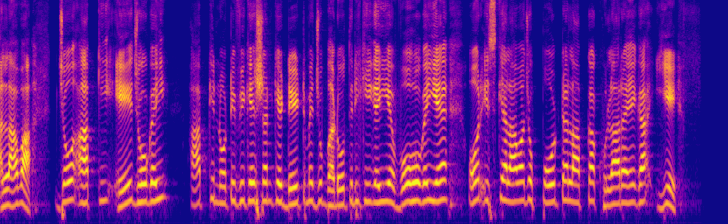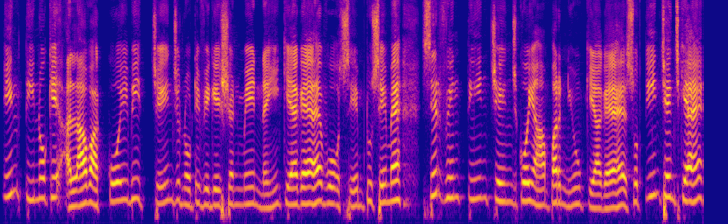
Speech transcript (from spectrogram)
अलावा जो आपकी एज हो गई आपकी नोटिफिकेशन के डेट में जो बढ़ोतरी की गई है, वो हो गई है और इसके अलावा जो पोर्टल आपका खुला रहेगा, ये। इन तीनों के अलावा कोई भी चेंज नोटिफिकेशन में नहीं किया गया है, वो सेम टू सेम है। सिर्फ़ इन तीन चेंज को यहाँ पर न्यू किया गया है। सो तीन चेंज क्या है?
